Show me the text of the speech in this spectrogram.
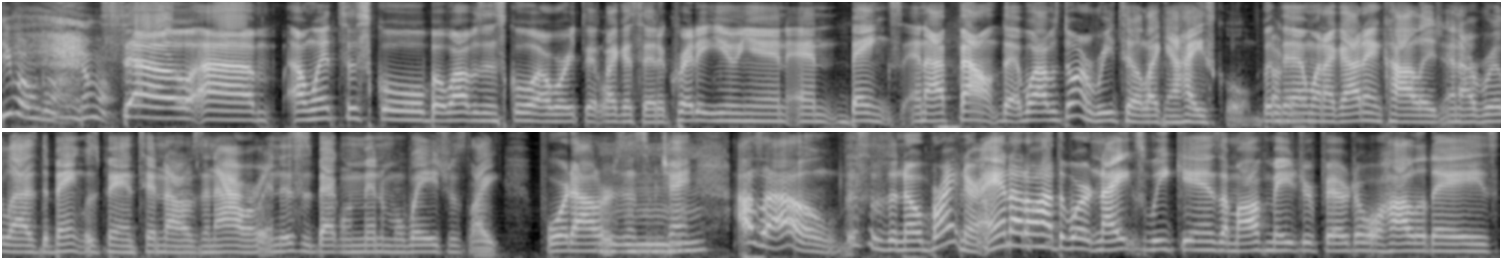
Keep on going. Come on. So um, I went to school, but while I was in school, I worked at, like I said, a credit union and banks. And I found that, well, I was doing retail like in high school. But then when I got in college and I realized the bank was paying $10 an hour, and this is back when minimum wage was like $4 and some change, I was like, oh, this is a no brainer. And I don't have to work nights, weekends. I'm off major federal holidays.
